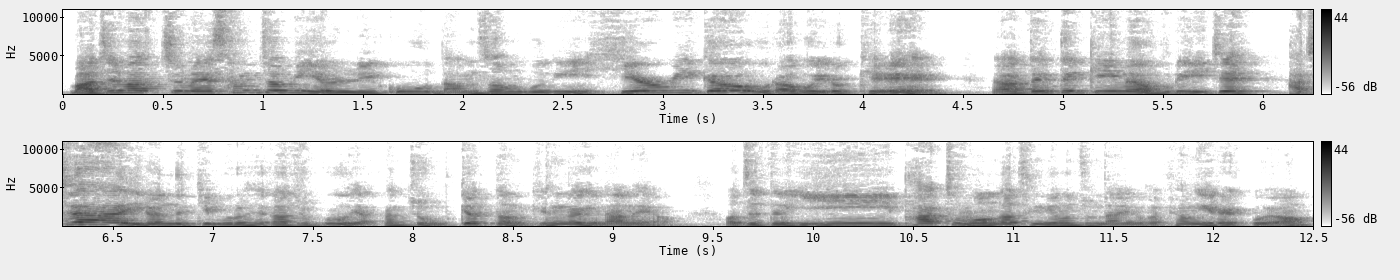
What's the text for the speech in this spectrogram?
마지막쯤에 상점이 열리고 남성분이 Here we go! 라고 이렇게 야, 땡땡 게임이야, 우리 이제 가자! 이런 느낌으로 해가지고 약간 좀 웃겼던 생각이 나네요. 어쨌든 이 파트 1 같은 경우는 좀 난이도가 평일했고요.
